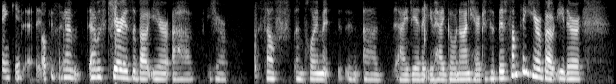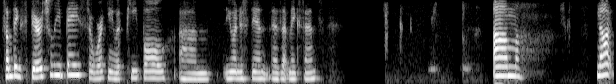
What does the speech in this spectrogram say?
Thank you. Okay. I, I, was curious about your uh, your self-employment uh, idea that you had going on here because there's something here about either something spiritually based or working with people. Um, you understand? Does that make sense? Um, not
